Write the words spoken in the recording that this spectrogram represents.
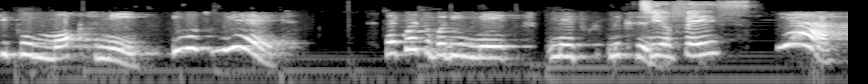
people mocked me. It was weird. Like when somebody makes makes makes it to your face. Yeah,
